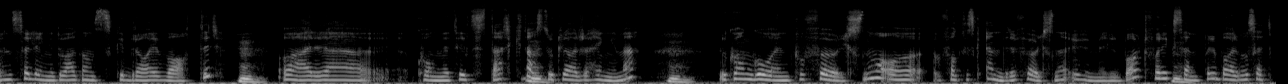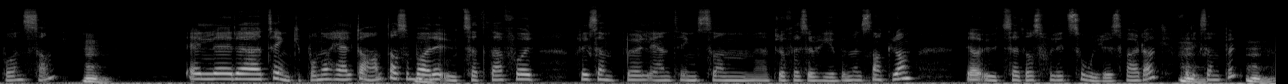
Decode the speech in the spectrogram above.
inn så lenge du er ganske bra i vater Mm. og er eh, kognitivt sterk, da, så du klarer å henge med. Mm. Du kan gå inn på følelsene og faktisk endre følelsene umiddelbart, f.eks. eksempel bare ved å sette på en sang. Mm. Eller eh, tenke på noe helt annet. Altså bare utsette deg for f.eks. en ting som eh, professor Huberman snakker om. Det å utsette oss for litt sollys hver dag, f.eks. Mm.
